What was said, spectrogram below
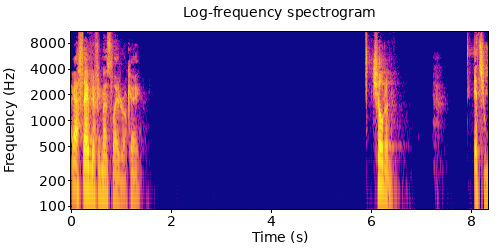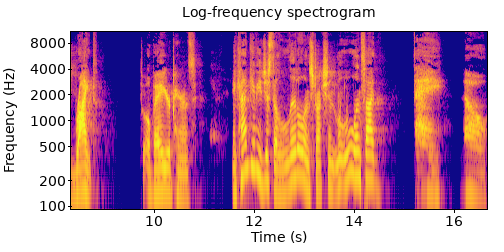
I got saved a few months later, okay? Children, it's right to obey your parents. And can I give you just a little instruction, a little insight? They know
